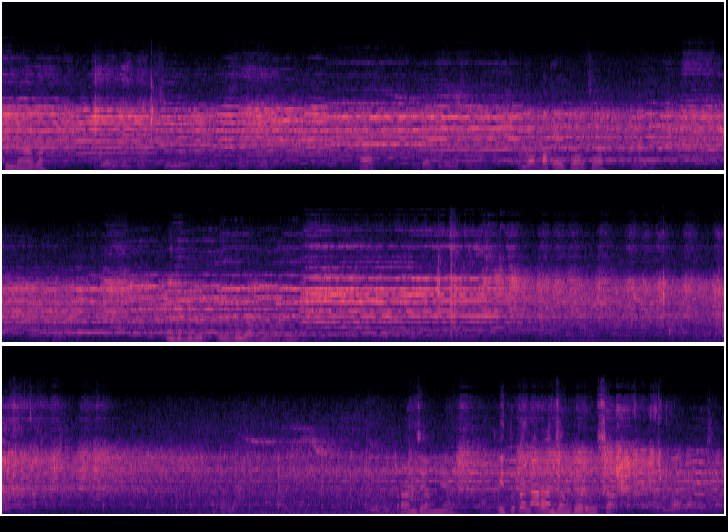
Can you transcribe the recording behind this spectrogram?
Pindah apa? Yang untuk sini, ini sini. Hah? Ganti ini sama. Enggak pakai itu aja. Enggak. Nanti dulu bentar, bentar, bentar. Enggak? Ranjangnya. Itu kan ranjang udah rusak. Rusak.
